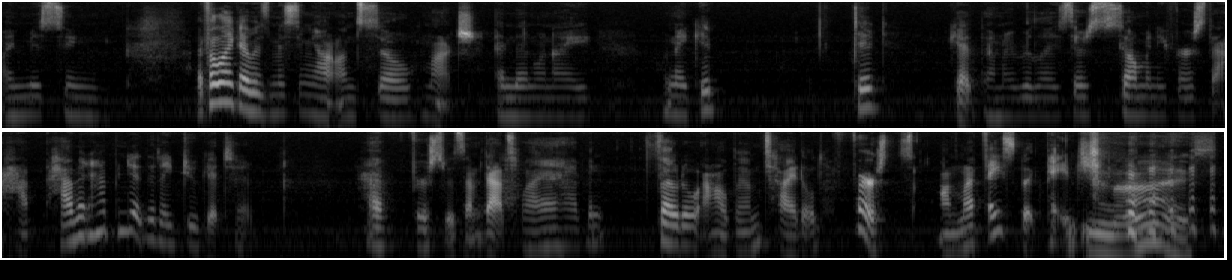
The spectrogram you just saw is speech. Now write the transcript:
I'm missing. I felt like I was missing out on so much. And then when I when I get did get them, I realized there's so many firsts that have, haven't happened yet that I do get to have firsts with them. That's why I have a photo album titled Firsts on my Facebook page. nice.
